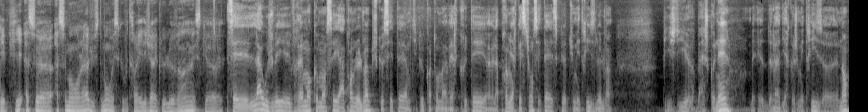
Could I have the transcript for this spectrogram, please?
Et puis à ce, à ce moment-là, justement, est-ce que vous travaillez déjà avec le levain? Est-ce que c'est là où je vais vraiment commencer à apprendre le levain, puisque c'était un petit peu quand on m'avait recruté. Euh, la première question, c'était est-ce que tu maîtrises le levain? Puis je dis, euh, bah, je connais, de là à dire que je maîtrise, euh, non.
